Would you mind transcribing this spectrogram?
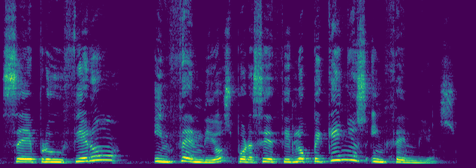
se produjeron incendios, por así decirlo, pequeños incendios.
